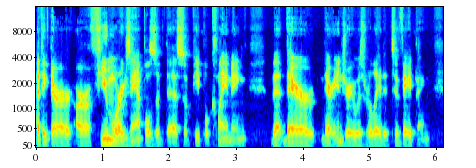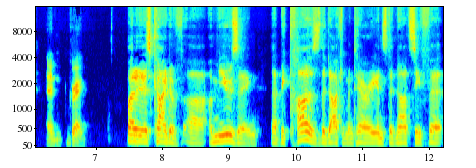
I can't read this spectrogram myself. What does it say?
I think there are, are a few more examples of this of people claiming that their their injury was related to vaping. And Greg. But it is kind of uh, amusing that because the documentarians did not see fit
